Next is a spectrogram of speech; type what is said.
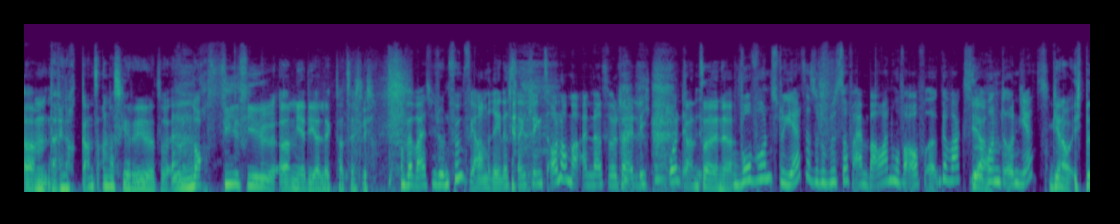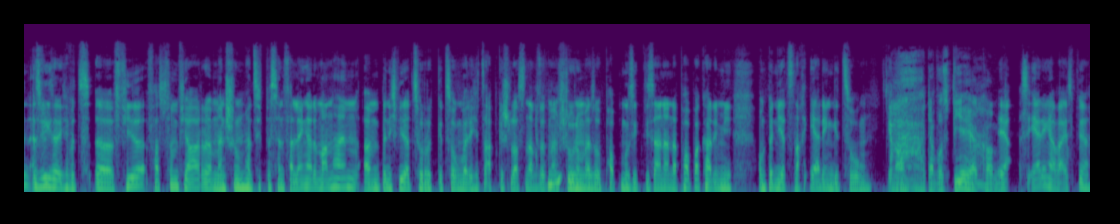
Ähm, da habe ich noch ganz anders geredet. So. Also noch viel, viel äh, mehr Dialekt tatsächlich. Und wer weiß, wie du in fünf Jahren redest, dann klingt's auch nochmal anders wahrscheinlich. Und Kann sein, ja. wo wohnst du jetzt? Also du bist auf einem Bauernhof aufgewachsen Ja. und, und jetzt? Genau, ich bin, also wie gesagt, ich habe jetzt äh, vier, fast fünf Jahre, mein Studium hat sich ein bisschen verlängert in Mannheim, ähm, bin ich wieder zurückgezogen, weil ich jetzt abgeschlossen habe mit meinem Studium, also Popmusikdesigner an der Popakademie und bin jetzt nach Erding gezogen. Genau. Ah, da wo das Bier herkommt. Ja, das Erdinger Weißbier.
